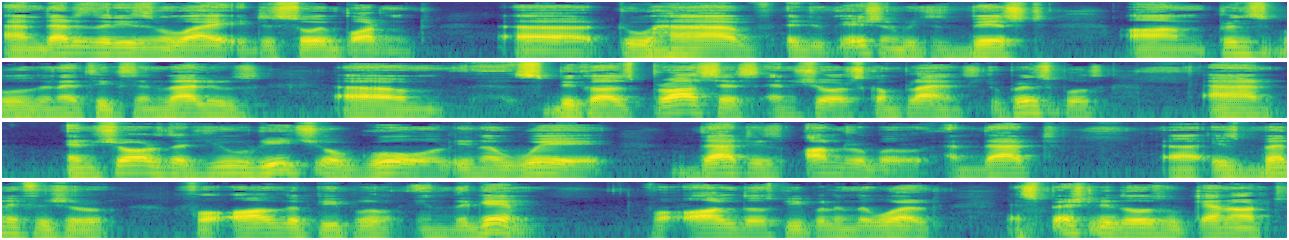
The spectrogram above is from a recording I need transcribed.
And that is the reason why it is so important uh, to have education which is based on principles and ethics and values um, because process ensures compliance to principles and ensures that you reach your goal in a way that is honorable and that uh, is beneficial for all the people in the game, for all those people in the world, especially those who cannot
